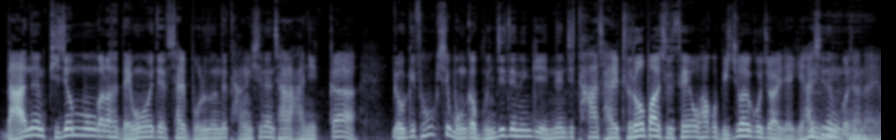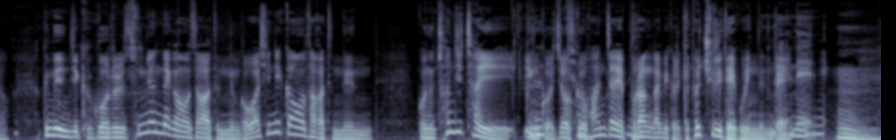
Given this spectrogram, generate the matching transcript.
나는 비전문가라서 내 몸에 대해서 잘 모르는데 당신은 잘 아니까 여기서 혹시 뭔가 문제되는 게 있는지 다 잘 들어봐 주세요 하고 미주알 고주알 얘기하시는 음, 음, 거잖아요. 근데 이제 그거를 숙련대 간호사가 듣는 거와 신입 간호사가 듣는 거는 천지 차이인 그렇죠. 거죠. 그 환자의 불안감이 그렇게 표출이 되고 있는데. 네. 음.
